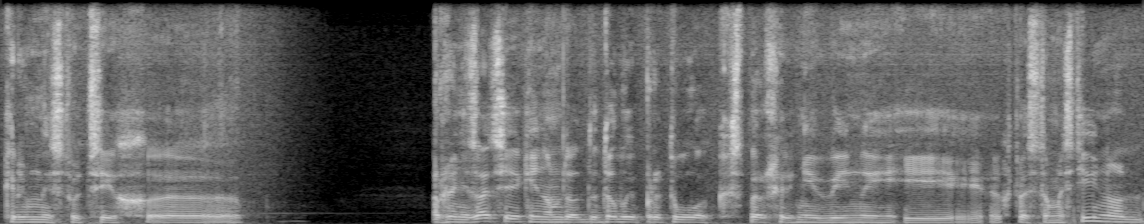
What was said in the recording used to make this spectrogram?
керівництву цих організацій, які нам да- дали притулок з перших днів війни, і хтось самостійно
